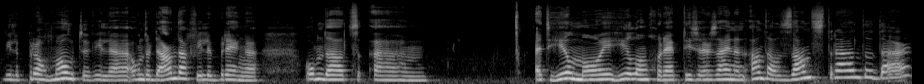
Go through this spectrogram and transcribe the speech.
willen promoten, willen onder de aandacht willen brengen. Omdat um, het heel mooi, heel ongerept is. Er zijn een aantal zandstranden daar.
